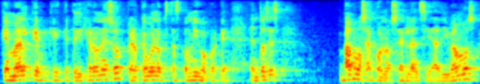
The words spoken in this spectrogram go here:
qué mal que, te dijeron eso, pero qué bueno que estás conmigo, porque entonces vamos a conocer la ansiedad y vamos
